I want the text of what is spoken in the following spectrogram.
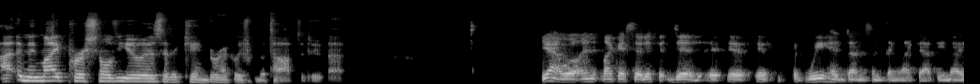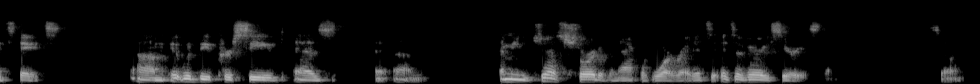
I mean, my personal view is that it came directly from the top to do that. Yeah, well, and like I said, if it did, if if, if we had done something like that, the United States, um, it would be perceived as, um, I mean, just short of an act of war, right? It's it's a very serious thing. So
